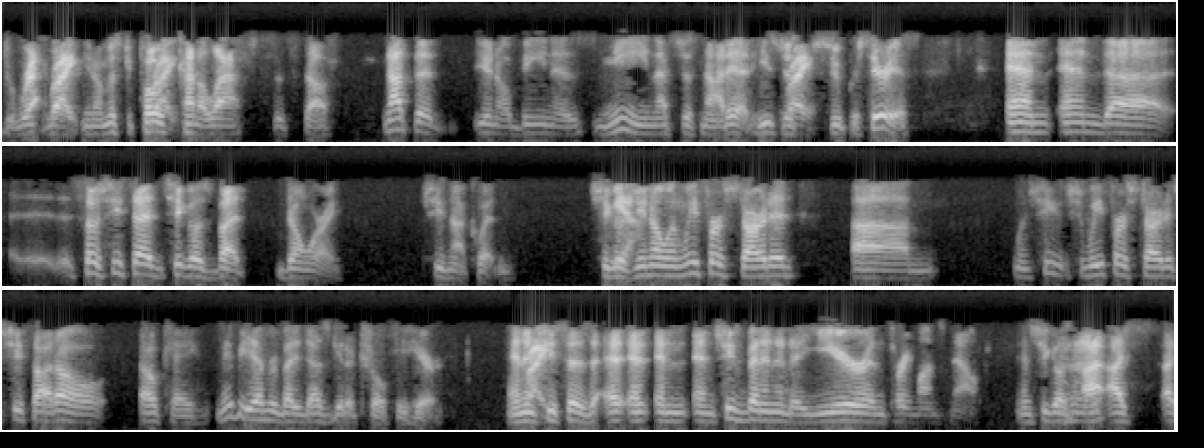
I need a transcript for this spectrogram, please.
direct. Right. You know, Mr. Post right. kind of laughs at stuff. Not that, you know, Bean is mean. That's just not it. He's just right. super serious. And, and, uh, so she said, she goes, but don't worry. She's not quitting. She goes, yeah. you know, when we first started, um, when she, we first started, she thought, oh, okay, maybe everybody does get a trophy here. And then right. she says, and, and, and she's been in it a year and three months now. And she goes, mm-hmm. I, I, I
